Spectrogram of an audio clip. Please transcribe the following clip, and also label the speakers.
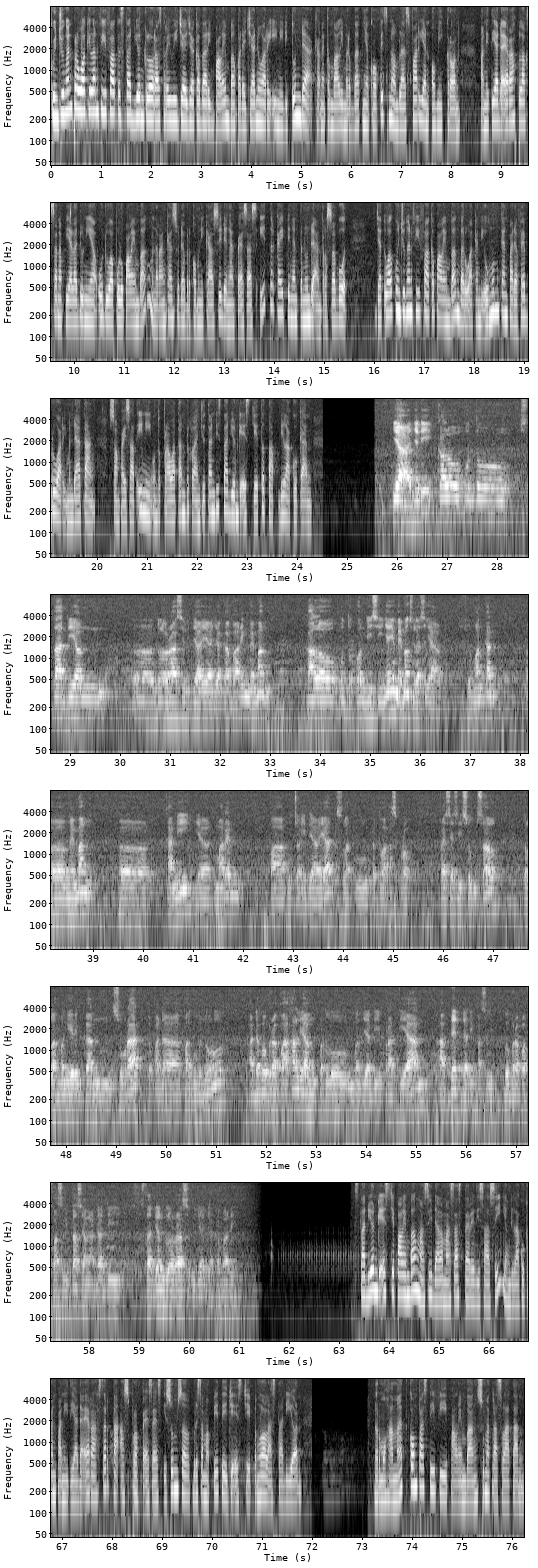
Speaker 1: Kunjungan perwakilan FIFA ke Stadion Gelora Sriwijaya Jakabaring Palembang pada Januari ini ditunda karena kembali merebaknya COVID-19 varian Omikron. Panitia Daerah Pelaksana Piala Dunia U20 Palembang menerangkan sudah berkomunikasi dengan PSSI terkait dengan penundaan tersebut. Jadwal kunjungan FIFA ke Palembang baru akan diumumkan pada Februari mendatang. Sampai saat ini untuk perawatan berkelanjutan di Stadion GSC tetap dilakukan.
Speaker 2: Ya, jadi kalau untuk Stadion uh, Gelora Sriwijaya Jakabaring memang kalau untuk kondisinya ya memang sudah siap. Cuman kan uh, memang uh, kami ya kemarin Pak Uco Hidayat selaku Ketua Asprov PSSI Sumsel telah mengirimkan surat kepada Pak Gubernur ada beberapa hal yang perlu menjadi perhatian update dari fasilitas, beberapa fasilitas yang ada di Stadion Gelora Sriwijaya Jakabaring.
Speaker 1: Stadion GSC Palembang masih dalam masa sterilisasi yang dilakukan panitia daerah serta Asprof PSSI Sumsel bersama PT JSC pengelola stadion. Nur Muhammad, Kompas TV, Palembang, Sumatera Selatan.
